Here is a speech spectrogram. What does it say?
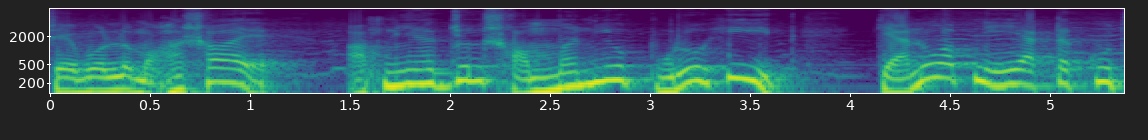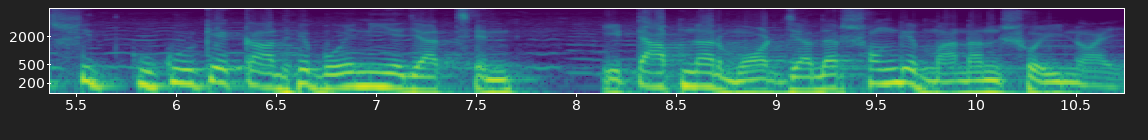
সে বলল, মহাশয়, আপনি একজন সম্মানীয় পুরোহিত। কেন আপনি একটা কুৎসিত কুকুরকে কাঁধে বয়ে নিয়ে যাচ্ছেন? এটা আপনার মর্যাদার সঙ্গে মানানসই নয়।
